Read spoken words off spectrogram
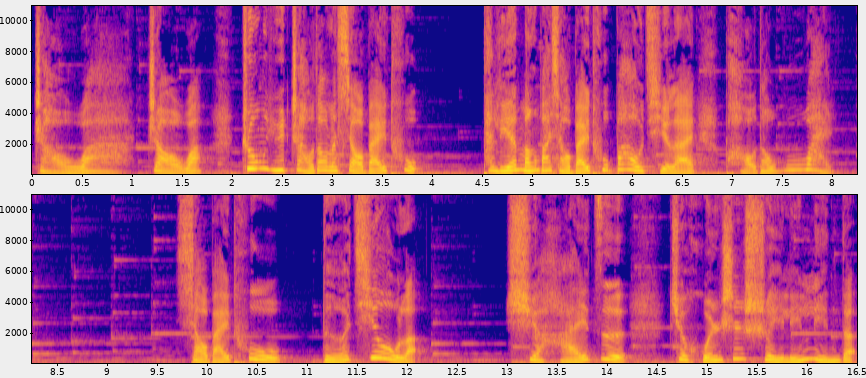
找啊找啊，终于找到了小白兔。他连忙把小白兔抱起来，跑到屋外。小白兔得救了，雪孩子却浑身水淋淋的。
